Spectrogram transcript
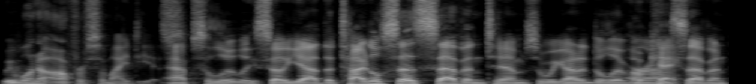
we want to offer some ideas. Absolutely. So yeah, the title says seven, Tim. So we got to deliver Okay. on seven.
